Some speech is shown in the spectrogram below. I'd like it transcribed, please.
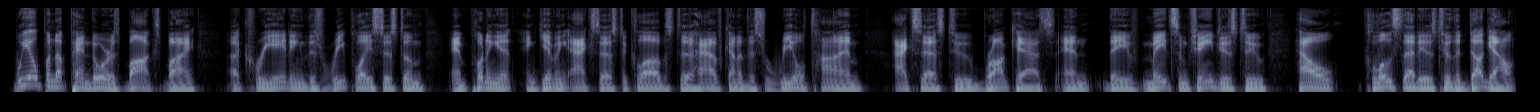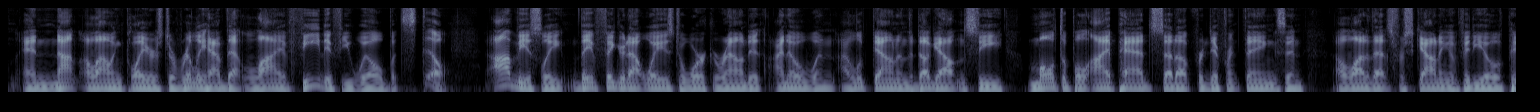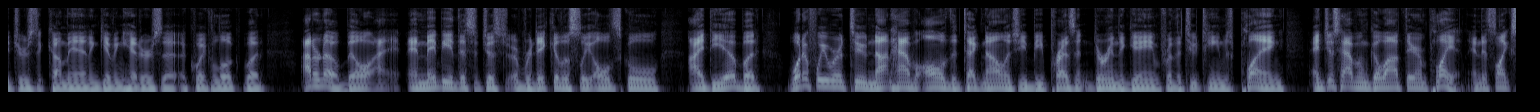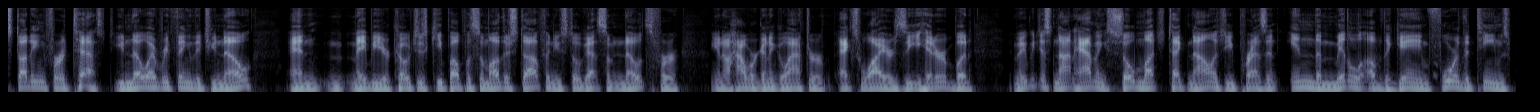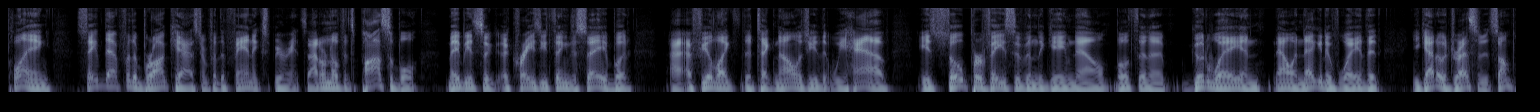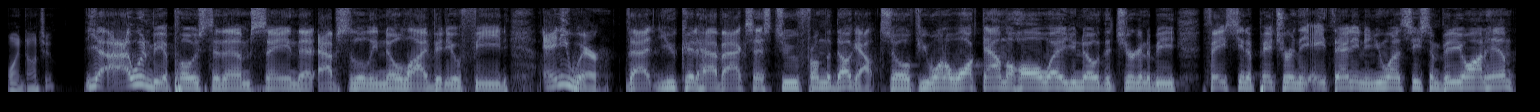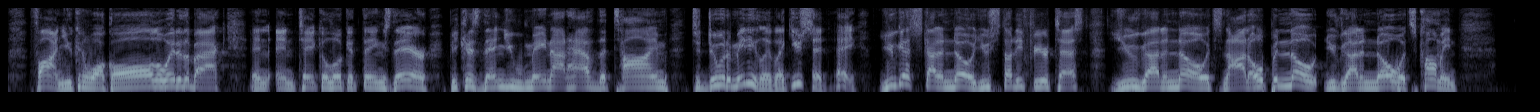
We opened up Pandora's box by uh, creating this replay system and putting it and giving access to clubs to have kind of this real time access to broadcasts. And they've made some changes to how close that is to the dugout and not allowing players to really have that live feed, if you will, but still. Obviously, they've figured out ways to work around it. I know when I look down in the dugout and see multiple iPads set up for different things, and a lot of that's for scouting a video of pitchers that come in and giving hitters a, a quick look. But I don't know, Bill, I, and maybe this is just a ridiculously old school idea, but what if we were to not have all of the technology be present during the game for the two teams playing and just have them go out there and play it? And it's like studying for a test. You know everything that you know, and maybe your coaches keep up with some other stuff and you still got some notes for, you know, how we're going to go after X, Y, or Z hitter, but maybe just not having so much technology present in the middle of the game for the teams playing. Save that for the broadcast and for the fan experience. I don't know if it's possible. Maybe it's a, a crazy thing to say, but I feel like the technology that we have is so pervasive in the game now, both in a good way and now a negative way, that you got to address it at some point, don't you? Yeah, I wouldn't be opposed to them saying that absolutely no live video feed anywhere that you could have access to from the dugout. So if you want to walk down the hallway, you know that you're going to be facing a pitcher in the eighth inning and you want to see some video on him, fine. You can walk all the way to the back and, and take a look at things there because then you may not have the time to do it immediately. Like you said, hey, you just got to know you studied for your test. You got to know it's not open note. You've got to know what's coming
